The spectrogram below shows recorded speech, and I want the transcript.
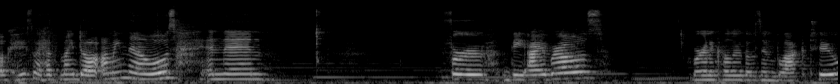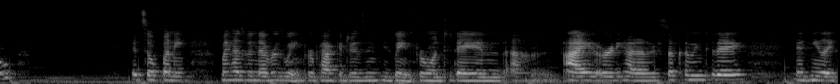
Okay, so I have my dot on my nose. And then for the eyebrows, we're gonna color those in black too. It's so funny. My husband never's waiting for packages and he's waiting for one today. And um, I already had other stuff coming today. And he like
